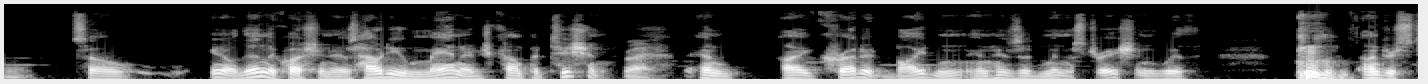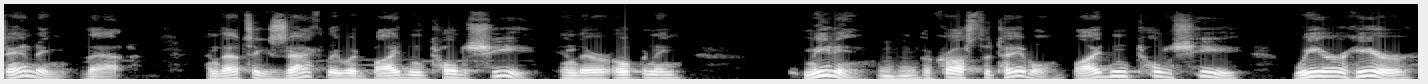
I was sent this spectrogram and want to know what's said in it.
Mm. So, you know, then the question is how do you manage competition? Right. And I credit Biden and his administration with understanding that. And that's exactly what Biden told Xi in their opening meeting Mhm. across the table. Biden told Xi, we are here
